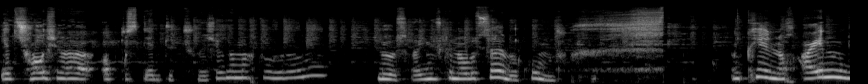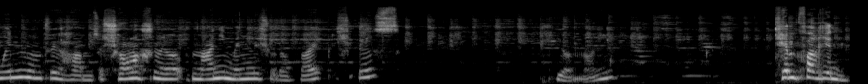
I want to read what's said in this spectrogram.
Jetzt schaue ich mal, ob das Gadget schwächer gemacht wurde. Nö, ist eigentlich genau dasselbe. Komisch. Okay, noch einen Win und wir haben es. Ich schaue noch schnell, ob Nani männlich oder weiblich ist. Hier, Nani. Kämpferin.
